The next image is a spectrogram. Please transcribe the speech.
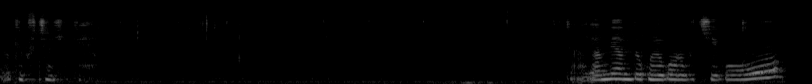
이렇게 붙여줄게요. 자, 옆면도 골고루 붙이고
